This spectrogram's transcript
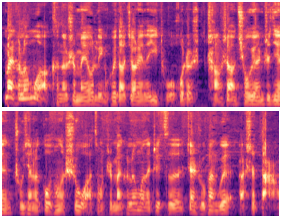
麦克勒莫啊，可能是没有领会到教练的意图，或者是场上球员之间出现了沟通的失误啊。总之，麦克勒莫的这次战术犯规啊，是打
